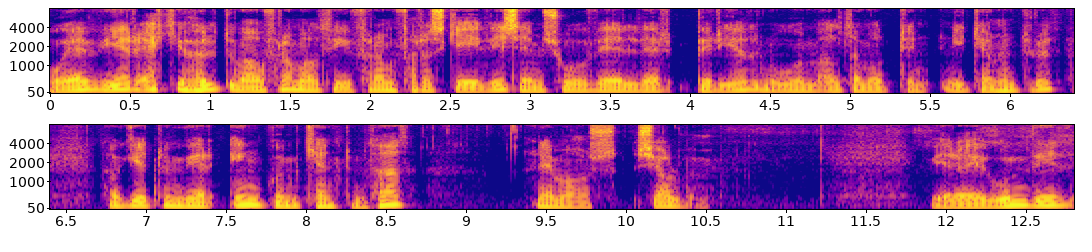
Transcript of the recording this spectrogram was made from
Og ef við ekki höldum áfram á því framfara skeiði sem svo vel er byrjað nú um aldamótin 1900 þá getum við engum kentum það nema oss sjálfum. Við eigum við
